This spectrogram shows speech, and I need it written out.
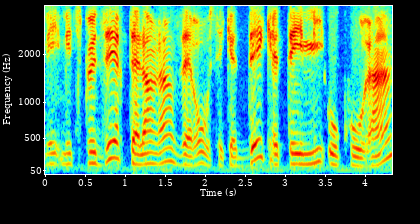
Mais, mais tu peux dire tolérance zéro, c'est que dès que tu es mis au courant,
